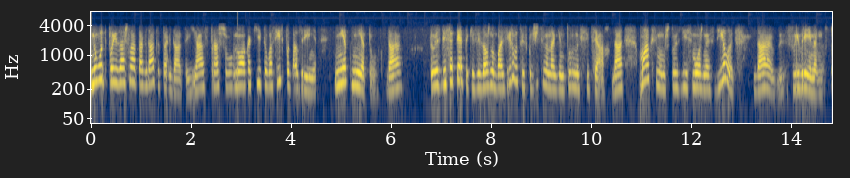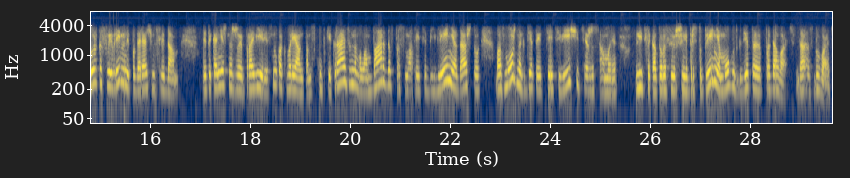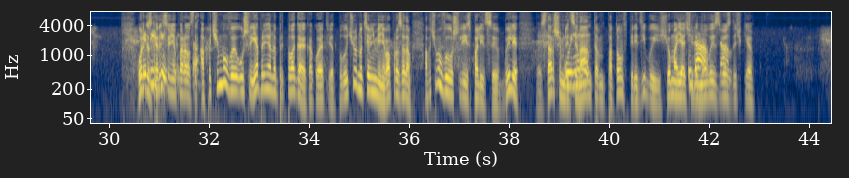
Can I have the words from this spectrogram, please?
ну вот произошла тогда-то, тогда-то. Я спрашиваю, ну а какие-то у вас есть подозрения? Нет, нету, да. То есть здесь опять-таки здесь должно базироваться исключительно на агентурных сетях, да. Максимум, что здесь можно сделать, да, своевременно, только своевременный по горячим следам. Это, конечно же, проверить, ну, как вариант, там, скупки краденого, ломбардов, просмотреть объявления, да, что, возможно, где-то эти, эти вещи, те же самые лица, которые совершили преступление, могут где-то продавать, да, сбывать. Ольга, Это скажите мне, пожалуйста, да. а почему вы ушли? Я примерно предполагаю, какой ответ получу, но тем не менее вопрос задам. А почему вы ушли из полиции? Были э, старшим Ой, ну лейтенантом, ну... потом впереди бы еще маячили да, новые звездочки. Да.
